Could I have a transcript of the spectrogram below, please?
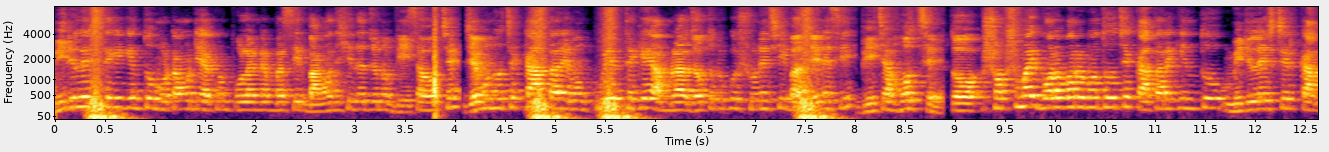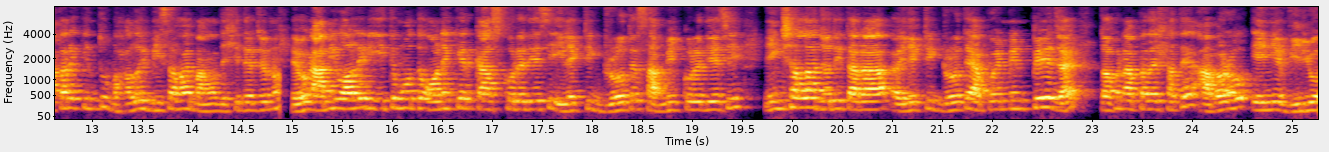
মিডল ইস্ট থেকে কিন্তু মোটামুটি এখন পোল্যান্ড এম্বাসির বাংলাদেশিদের জন্য ভিসা হচ্ছে। যেমন হচ্ছে কাতার এবং কুয়েত থেকে আমরা যতটুকু শুনেছি বা জেনেছি, ভিসা হচ্ছে। তো সবসময় বরাবরের মতো হচ্ছে কাতারে কিন্তু, মিডল ইস্টের কাতারে কিন্তু ভালোই ভিসা হয় বাংলাদেশিদের জন্য। এবং আমি অলরেডি ইতিমধ্যে অনেকের কাজ করে দিয়েছি ইলেকট্রিক ড্রোতে সাবমিট করে দিয়েছি। ইনশাল্লাহ যদি তারা ইলেকট্রিক ড্রোতে অ্যাপয়েন্টমেন্ট পেয়ে যায়, তখন আপনাদের সাথে আবারও এই নিয়ে ভিডিও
